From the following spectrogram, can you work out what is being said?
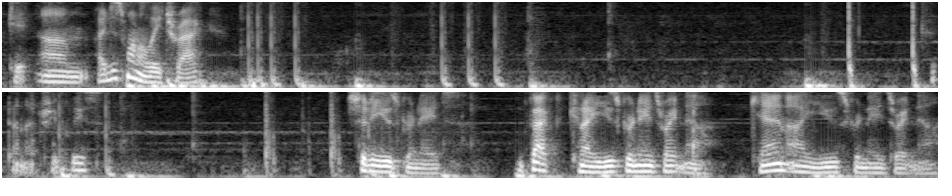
Okay, um, I just want to lay track. Cut down that tree, please. Should have used grenades. In fact, can I use grenades right now? Can I use grenades right now?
